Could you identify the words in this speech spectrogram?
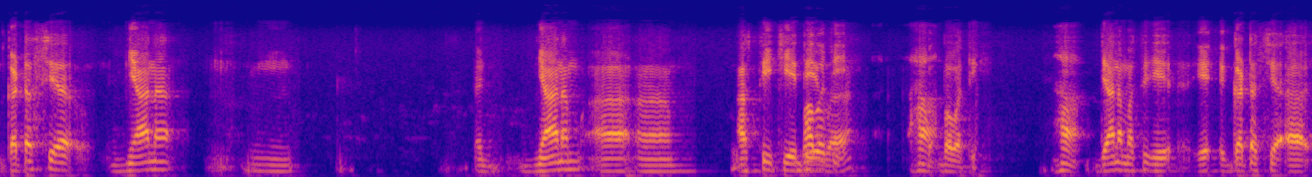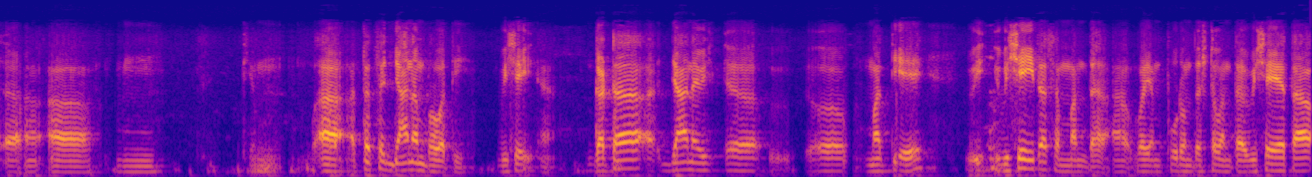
घटस्य ज्ञान म्, ज्ञानं अ, अस्ति चेदेव भवति। ज्ञानमस्ति चेत् घटस्य किं तस्य ज्ञानं भवति विषय घटज्ञान मध्ये विषयितसम्बन्धः वयं पूर्वं दृष्टवन्तः विषयता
